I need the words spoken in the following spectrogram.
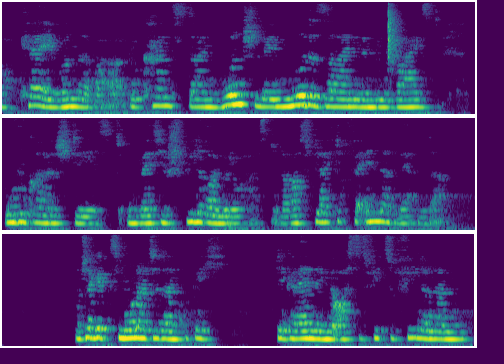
Okay, wunderbar. Du kannst dein Wunschleben nur designen, wenn du weißt, wo du gerade stehst und welche Spielräume du hast oder was vielleicht auch verändert werden darf. Manchmal gibt es Monate, dann gucke ich den Kalender und mir, oh, ist viel zu viel und dann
